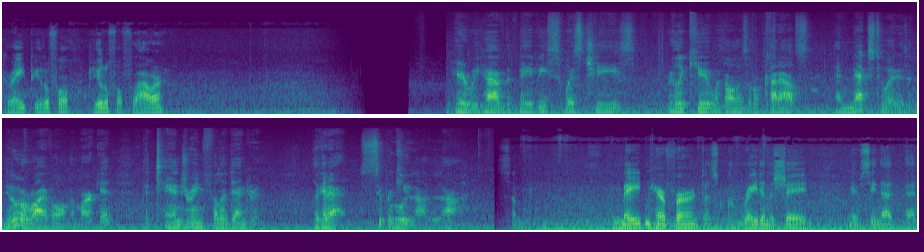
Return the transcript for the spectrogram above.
Great, beautiful, beautiful flower. Here we have the baby Swiss cheese, really cute with all those little cutouts. And next to it is a new arrival on the market, the tangerine philodendron. Look at that, super cute. Ooh la la. Some maidenhair fern does great in the shade. You may have seen that at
